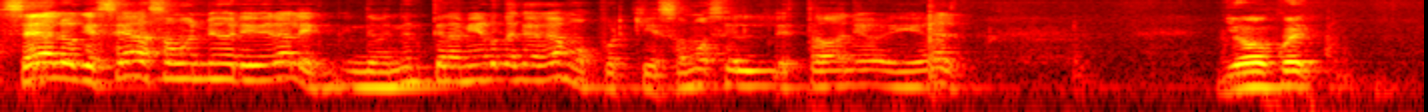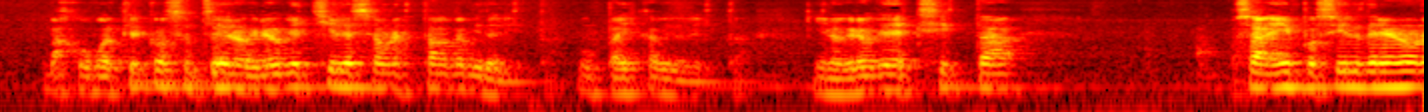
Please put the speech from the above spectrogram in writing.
sea lo que sea, somos neoliberales, independiente de la mierda que hagamos, porque somos el Estado neoliberal. yo bajo cualquier concepto yo no creo que Chile sea un Estado capitalista, un país capitalista. Y no creo que exista... O sea, es imposible tener un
